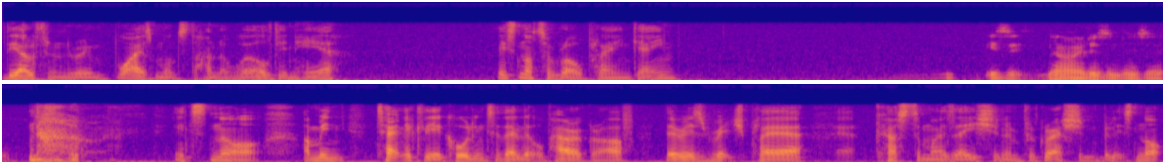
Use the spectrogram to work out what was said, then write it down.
the elephant in the room. Why is Monster Hunter World in here? It's not a role-playing game. Is it? No, it isn't. Is it? No, it's not. I mean, technically, according to their little paragraph, there is rich player customization and progression, but it's not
